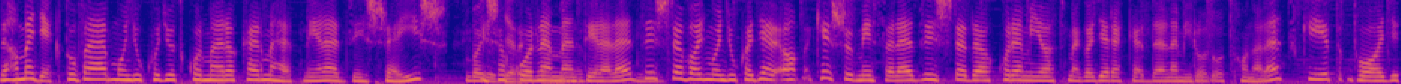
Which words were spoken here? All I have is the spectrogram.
de ha megyek tovább, mondjuk, hogy ötkor már akár mehetnél edzésre is, vagy és akkor nem mentél el edzésre, vagy mondjuk a, gyere, a később mész el edzésre, de akkor emiatt meg a gyerekeddel nem írod otthon a leckét, vagy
